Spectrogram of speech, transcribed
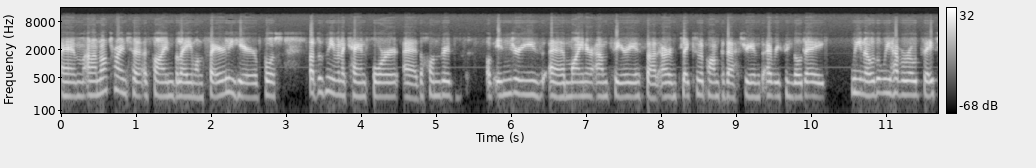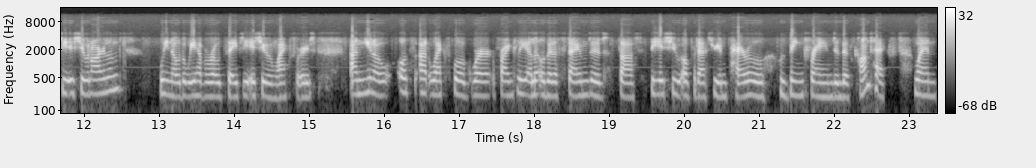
um, and I'm not trying to assign blame unfairly here, but that doesn't even account for uh, the hundreds of injuries, uh, minor and serious, that are inflicted upon pedestrians every single day. We know that we have a road safety issue in Ireland. We know that we have a road safety issue in Wexford. And, you know, us at Wexbug were frankly a little bit astounded that the issue of pedestrian peril was being framed in this context when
